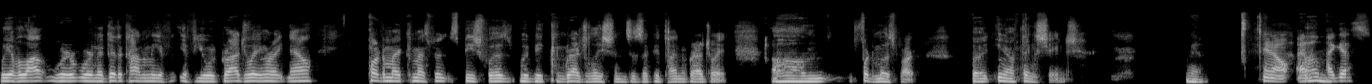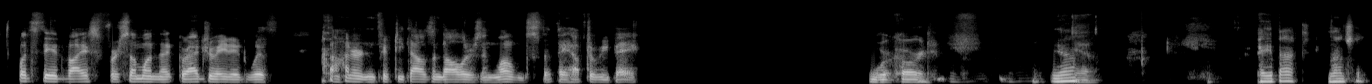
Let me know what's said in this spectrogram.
We have a lot. We're we're in a good economy. If if you were graduating right now, part of my commencement speech was would be congratulations. It's a good time to graduate, um, for the most part. But you know things change. Yeah. You know, and um, I guess what's the advice for someone that graduated with $150,000 in loans that they have to repay. Work hard. Yeah. Yeah. Pay it back eventually.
